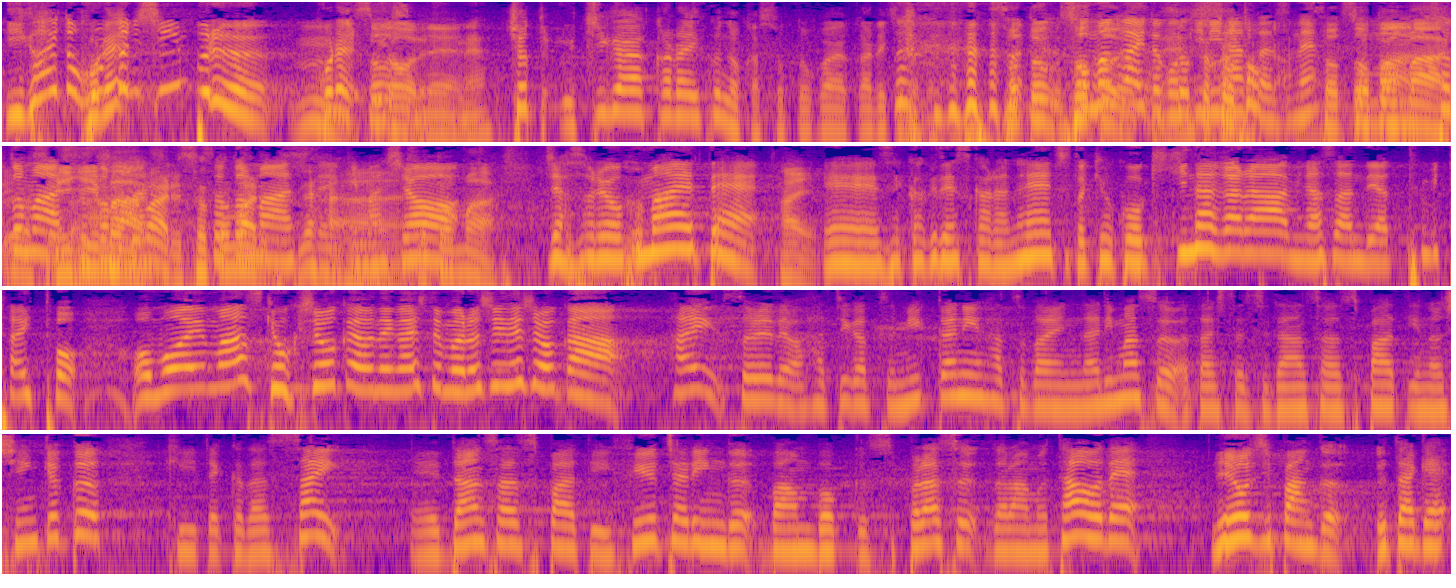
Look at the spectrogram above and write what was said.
意外と本当にシンプル。これそうですね。ちょっと内側から行くのか外側から行くのか細かいところ気になったんですね。外回し外回り。外回しでいきましょう、外回しじゃあそれを踏まえて、はい。えーせっかくですからねちょっと曲を聴きながら皆さんでやってみたいと思います。曲紹介お願いしてもよろしいでしょうか？はいそれでは8月3日に発売になります私たち Dance Earth Party の新曲聴いてください、えー Dance Earth Party featuring banvox プラス DRUM TAO で NEO ZIPANG 宴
